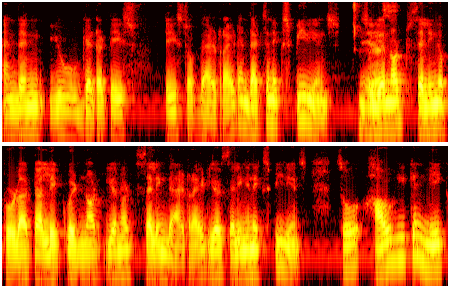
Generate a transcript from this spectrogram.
and then you get a taste taste of that, right? And that's an experience. So you're not selling a product, a liquid, not you're not selling that, right? You're selling an experience. So how you can make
